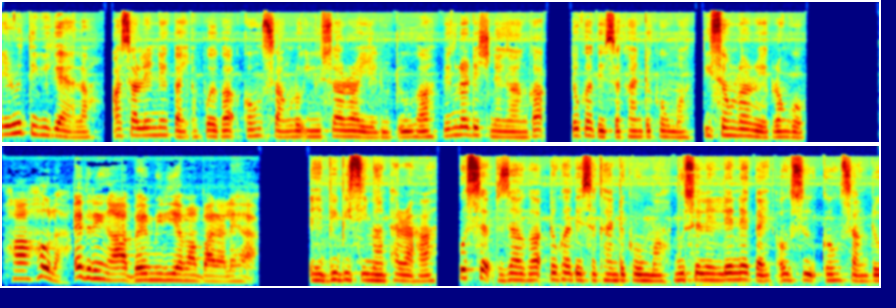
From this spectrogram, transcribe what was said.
နေရတီဗီကန်လာအဆလင်းနဲ့ကင်အဖွဲ့ကအကုန်းဆောင်လို့ယူဆရရဲ့လူတူဟာဘင်္ဂလားဒေ့ရှ်နိုင်ငံကဒုက္ခသည်စခန်းတစ်ခုမှာတီးဆုံလာတဲ့ကောင်ကိုဟာဟုတ်လားအဲ့ဒီတင်းကဘယ်မီဒီယာမှာပါတာလဲဟာအဲ BBC မှာဖတ်ရဟာကိုဆက်ဇာကဒုက္ခသည်စခန်းတစ်ခုမှာမွတ်စလင်လက်နဲ့ကင်အုပ်စုကုန်းဆောင်တူ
